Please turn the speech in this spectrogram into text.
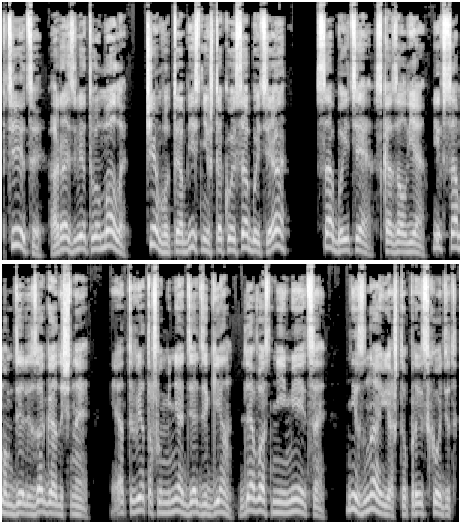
Птицы? А разве этого мало? Чем вот ты объяснишь такое событие, а?» «Событие», — сказал я, — «и в самом деле загадочное. И ответов у меня, дядя Ген, для вас не имеется. Не знаю я, что происходит.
